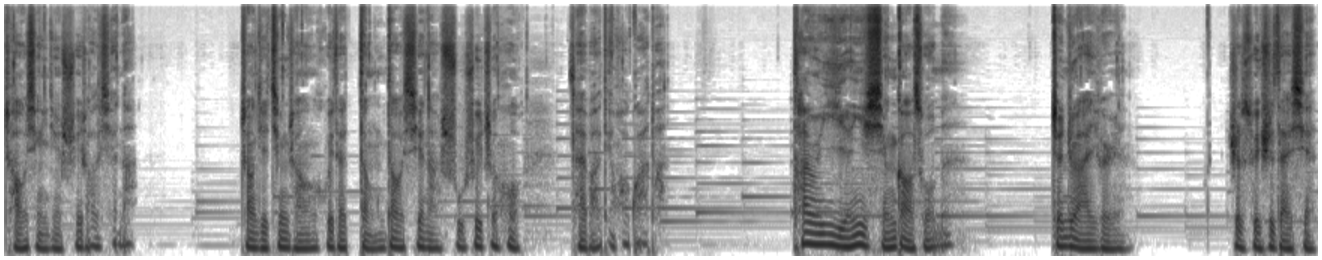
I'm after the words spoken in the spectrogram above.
吵醒已经睡着的谢娜，张杰经常会在等到谢娜熟睡之后，才把电话挂断。他用一言一行告诉我们：真正爱一个人，是随时在线，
